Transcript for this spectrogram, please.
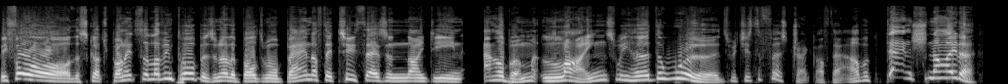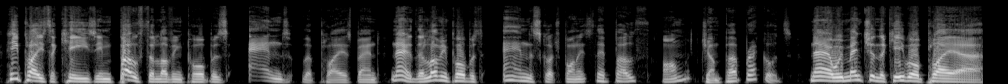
Before the Scotch Bonnets, the Loving Paupers, another Baltimore band, off their 2019 album Lines, we heard The Words, which is the first track off that album. Dan Schneider, he plays the keys in both the Loving Paupers and the Players Band. Now, the Loving Paupers and the Scotch Bonnets, they're both on Jump Up Records. Now, we mentioned the keyboard player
